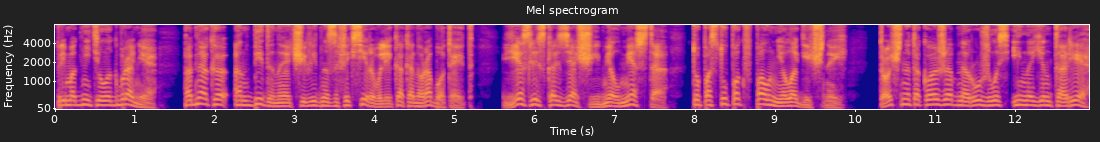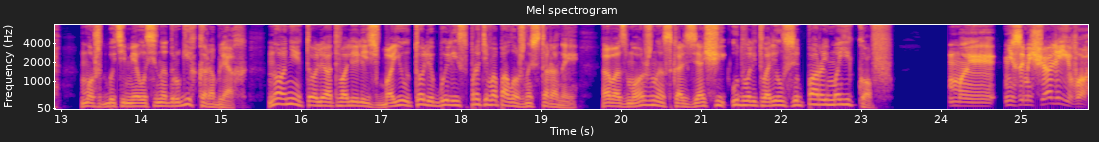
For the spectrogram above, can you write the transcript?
примагнитило к броне. Однако анбидены, очевидно, зафиксировали, как оно работает. Если скользящий имел место, то поступок вполне логичный. Точно такое же обнаружилось и на янтаре, может быть, имелось и на других кораблях — но они то ли отвалились в бою, то ли были с противоположной стороны, а, возможно, скользящий удовлетворился парой маяков. «Мы не замечали его?»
